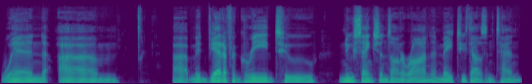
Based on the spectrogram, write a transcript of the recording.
when um, uh, Medvedev agreed to new sanctions on Iran in May 2010.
